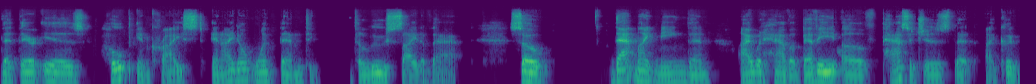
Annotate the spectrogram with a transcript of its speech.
that there is hope in Christ, and I don't want them to to lose sight of that. So that might mean then I would have a bevy of passages that I could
